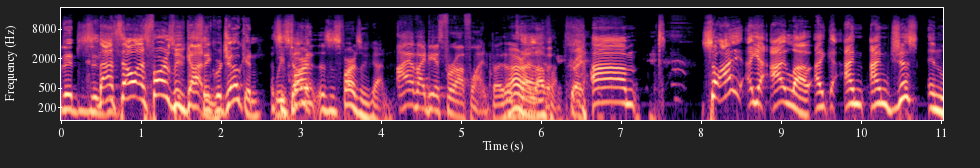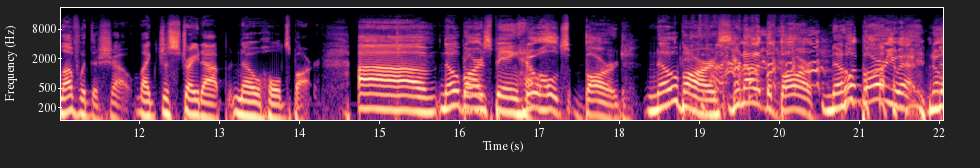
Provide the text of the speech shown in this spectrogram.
it's- Um, That's all as far as we've I gotten. think we're joking. that's We've as far done as, it. that's as far as we've gotten. I have ideas for offline, but All right, love offline. it. Great. Um, so I yeah I love I I'm I'm just in love with the show like just straight up no holds bar, um no bars being held no holds barred. no bars You're not at the bar. No What bar are you at? No, No-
